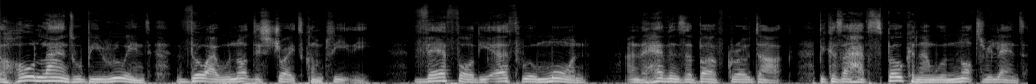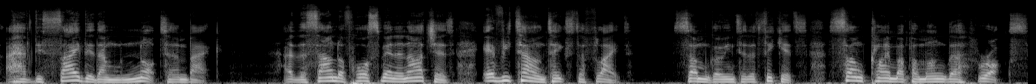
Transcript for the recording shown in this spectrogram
The whole land will be ruined, though I will not destroy it completely. Therefore the earth will mourn, and the heavens above grow dark, because I have spoken and will not relent. I have decided and will not turn back. At the sound of horsemen and archers, every town takes to flight. Some go into the thickets, some climb up among the rocks.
